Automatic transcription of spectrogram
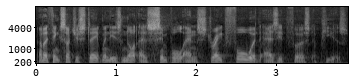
and I think such a statement is not as simple and straightforward as it first appears.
